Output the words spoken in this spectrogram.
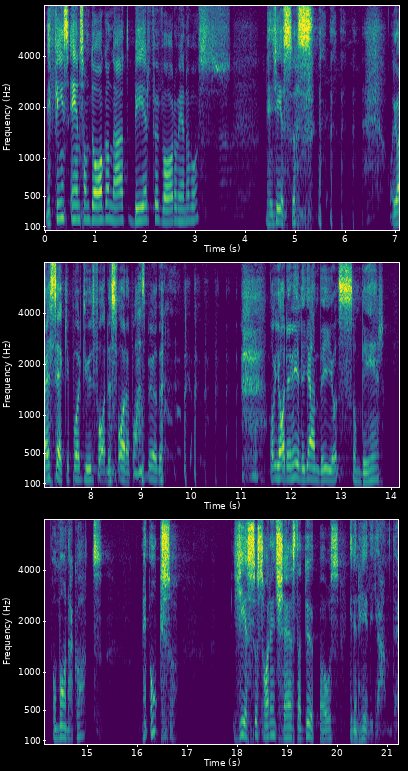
Det finns en som dag och natt ber för var och en av oss. Det är Jesus. Och jag är säker på att Gud Fadern svarar på hans böner. Och vi har den heliga Ande i oss som ber och manar gott. Men också Jesus har en tjänst att döpa oss i den heliga Ande.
